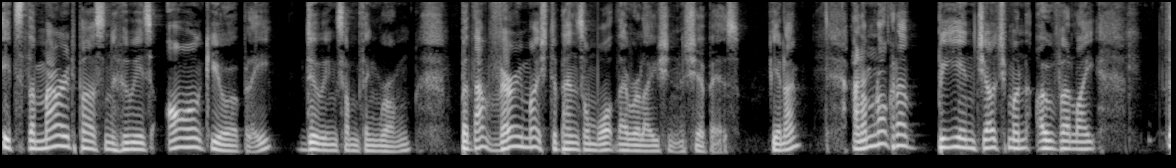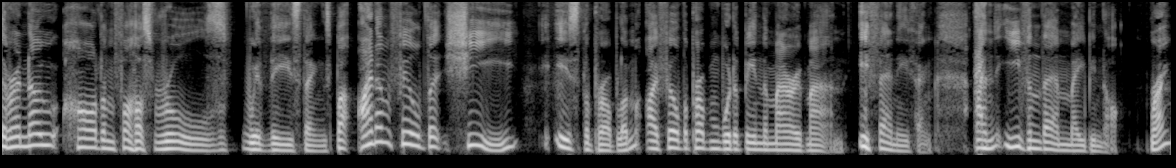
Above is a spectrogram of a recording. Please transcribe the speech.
It's the married person who is arguably doing something wrong, but that very much depends on what their relationship is, you know? And I'm not going to be in judgment over like, there are no hard and fast rules with these things, but I don't feel that she is the problem. I feel the problem would have been the married man, if anything. And even then, maybe not, right?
